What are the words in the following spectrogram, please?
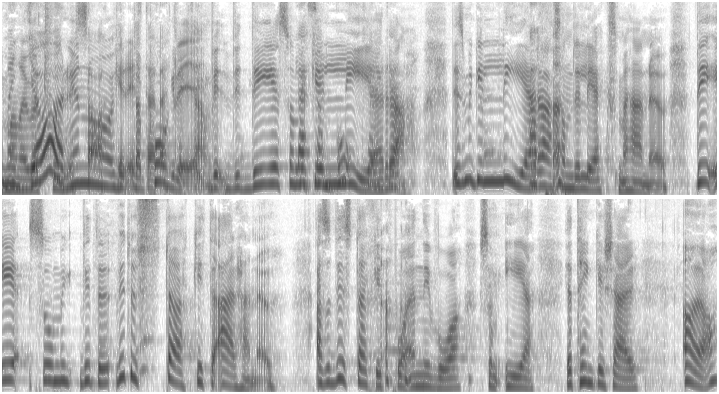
man har varit tvungen att hitta på istället, grejer. liksom. Det är så Läsa mycket bok, lera. Det är så mycket lera som det leks med här nu. Det är så mycket, vet, du, vet du hur stökigt det är här nu? Alltså det är stökigt på en nivå som är... Jag tänker så här, ja ja,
